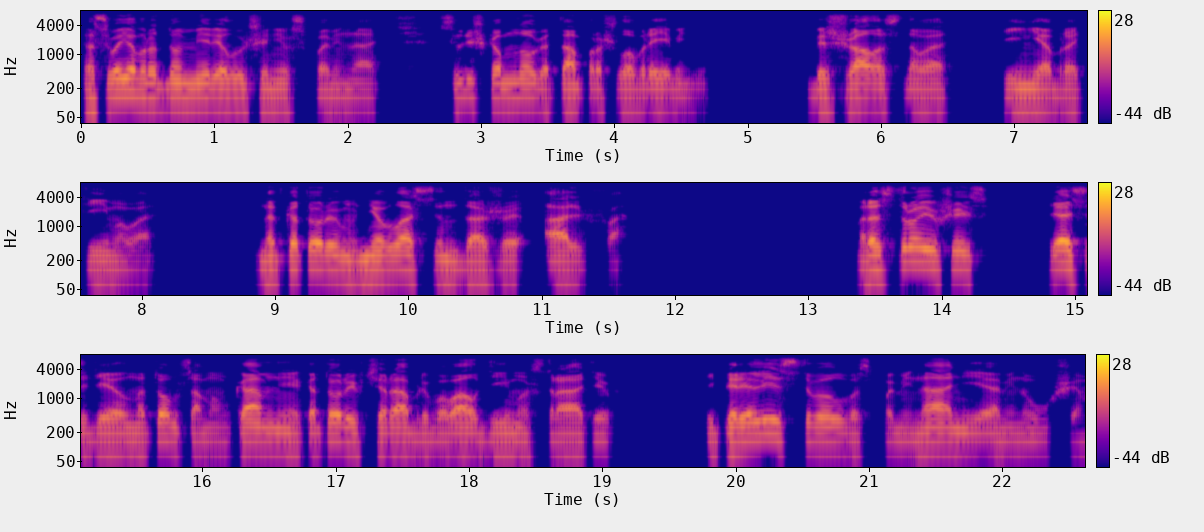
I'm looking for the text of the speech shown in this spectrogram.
О своем родном мире лучше не вспоминать. Слишком много там прошло времени. Безжалостного и необратимого, над которым не властен даже Альфа. Расстроившись, я сидел на том самом камне, который вчера облюбовал Дима Стратев, и перелистывал воспоминания о минувшем.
